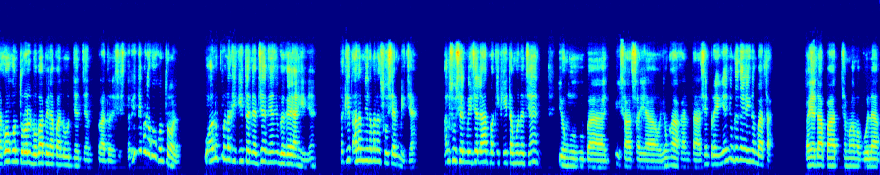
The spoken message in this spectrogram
Nakokontrol mo ba pinapanood niya diyan, brother and sister? Hindi mo nakokontrol. Kung ano po nakikita niya diyan, yan yung gagayahin niya. Nakita alam niyo naman ang social media. Ang social media lahat makikita mo na diyan. Yung huhubad, yung sasayaw, yung kakanta. Siyempre, yan yung gagayahin ng bata. Kaya dapat sa mga magulang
